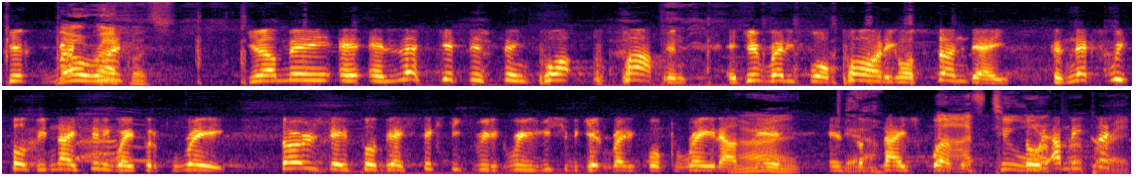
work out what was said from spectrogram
get reckless. No reckless. You know what I mean? And, and let's get this thing pop, popping and get ready for a party on Sunday. Because next week's supposed to be nice anyway for the parade. Thursday's supposed to be at 63 degrees. We should be getting ready for a parade out All there right. in Yeah. some nice weather. Nah, it's too so, warm I mean, parade.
